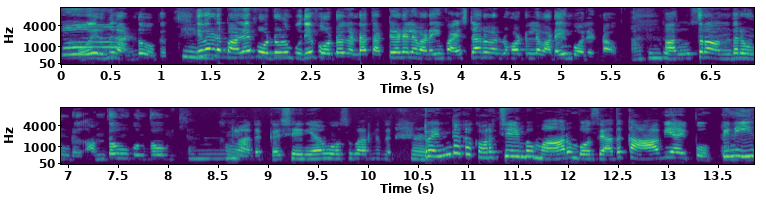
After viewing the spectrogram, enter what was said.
പോയിരുന്ന് കണ്ടു നോക്ക്. ഇവരുടെ പഴയ ഫോട്ടോകളും പുതിയ ഫോട്ടോ കണ്ടാൽ തട്ടുകടയിലെ വടയും ഫൈവ് സ്റ്റാർ ഹോട്ടലിലെ വടയും പോലെ ഉണ്ടാവും. അത്ര അന്തരമുണ്ട്. അന്തവും കുന്തവും അതൊക്കെ ശരിയാ ബോസ് പറഞ്ഞത്. ട്രെൻഡ് ഒക്കെ കുറച്ച് കഴിയുമ്പോ മാറും ബോസ്. അതൊക്കെ ആവിയായി പോവും. പിന്നെ ഈ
